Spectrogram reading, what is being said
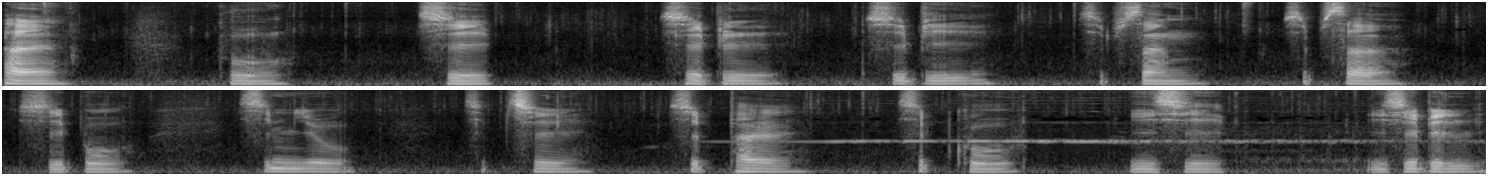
8 9 10 11 12 13 14 15 16 17 18 19 20 21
